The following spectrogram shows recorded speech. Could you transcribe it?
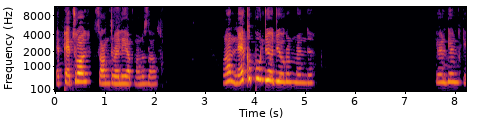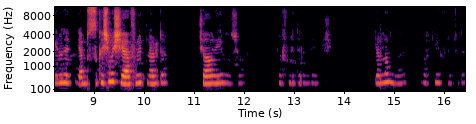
E petrol santrali yapmamız lazım. Ulan ne kıpırdıyor diyorum ben de. Gel gel gel. Ya sıkışmış ya. Flüt nerede? Çağırayım mı şu an? Dur flüt elimdeymiş. Gel lan buraya. Bakayım flütü de.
